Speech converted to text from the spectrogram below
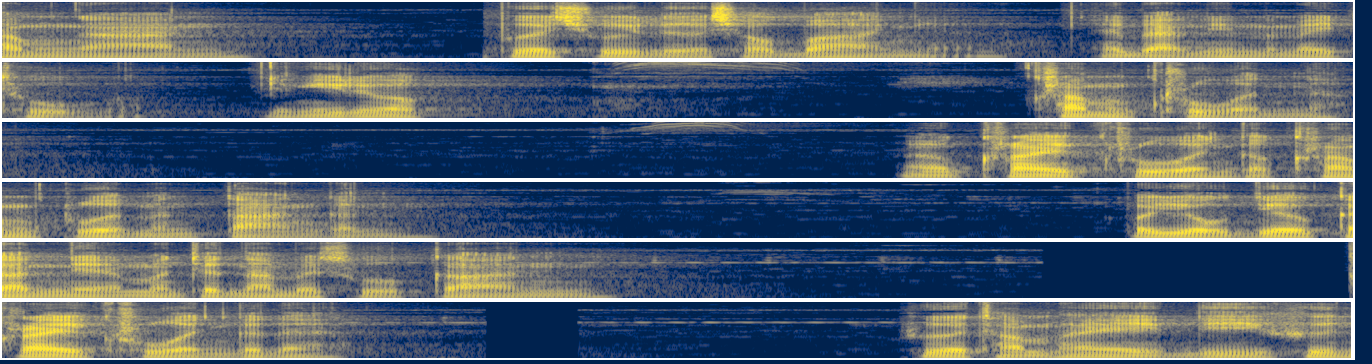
ทำงานเพื่อช่วยเหลือชาวบ้านเนี่ยไอ้แบบนี้มันไม่ถูก อย่างนี้เรียกว่าคร่ำครวญนะใคร่ครวญกับคร่ำครวญมันต่างกัน ประโยคเดียวกันเนี่ยมันจะนำไปสู่การใคร่ครวญก็ได้ เพื่อทำให้ดีขึ้น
